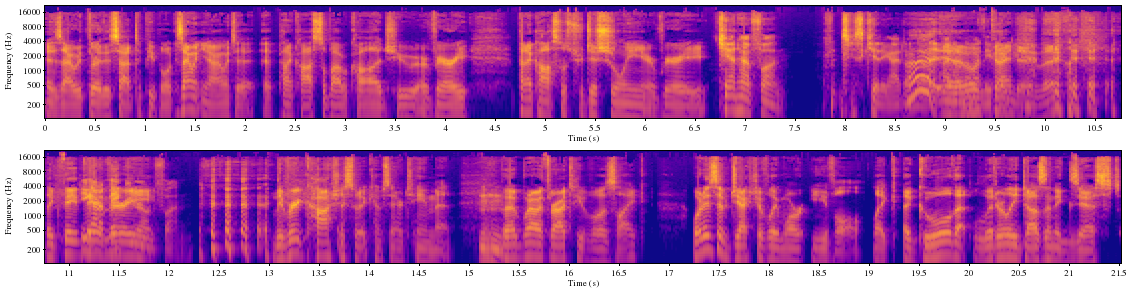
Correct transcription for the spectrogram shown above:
is I would throw this out to people because I went, you know, I went to a Pentecostal Bible college who are very Pentecostals traditionally are very Can't have fun. Just kidding. I don't know. Uh, I yeah, don't know anything. kinda, but, like they gotta they're very fun. they're very cautious when it comes to entertainment. Mhm. But what I would throw out to people is like, what is objectively more evil? Like a ghoul that literally doesn't exist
